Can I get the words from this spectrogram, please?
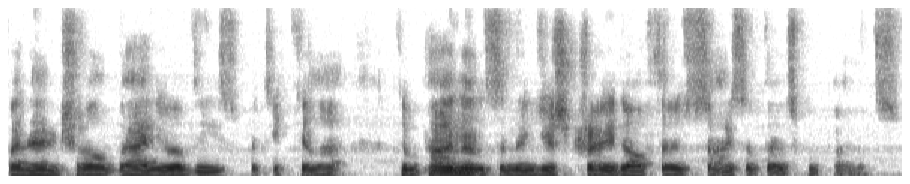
financial value of these particular components and then just trade off those size of those components.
